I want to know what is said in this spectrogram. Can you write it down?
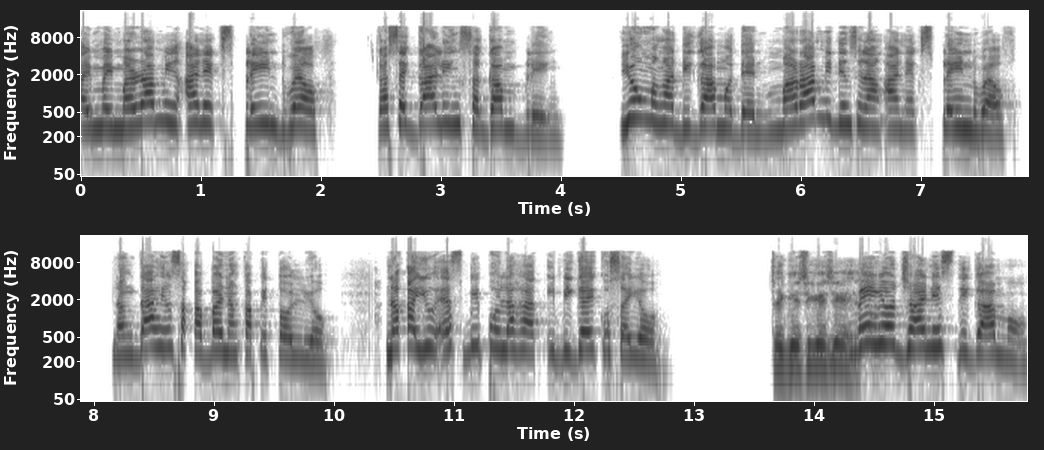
ay may maraming unexplained wealth kasi galing sa gambling. Yung mga digamo din, marami din silang unexplained wealth nang dahil sa kaba ng Kapitolyo. Naka-USB po lahat, ibigay ko sa'yo. Sige, sige, sige. Mayor Janice Digamo.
